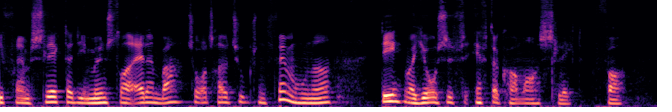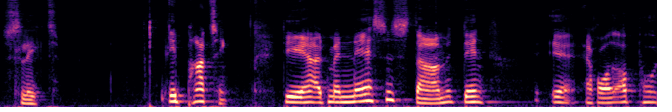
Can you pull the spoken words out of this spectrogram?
Efraims slægter, de mønstrede af dem var 32.500. Det var Josefs efterkommere slægt for slægt. Et par ting. Det er, at Manasses stamme, den er rådet op på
